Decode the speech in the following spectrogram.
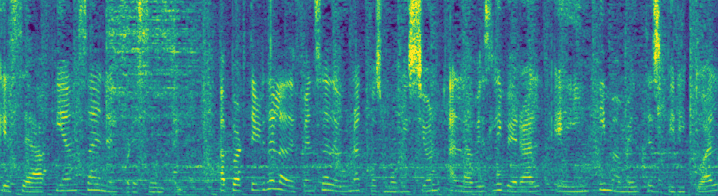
que se afianza en el presente. A partir de la defensa de una cosmovisión a la vez liberal e íntimamente espiritual,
